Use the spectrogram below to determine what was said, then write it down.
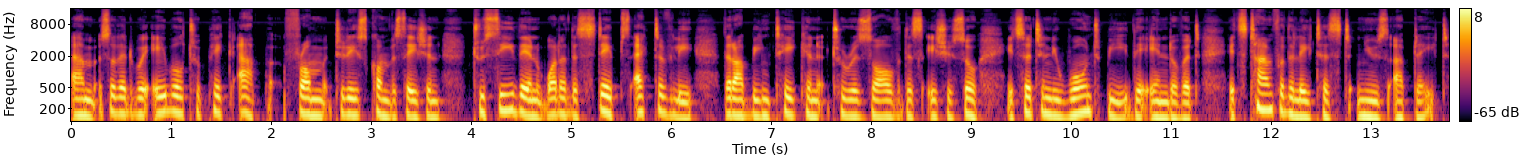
um, so that we're able to pick up from today's conversation to see then what are the steps actively that are being taken to resolve this issue. So it certainly won't be the end of it. It's time for the latest news update.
